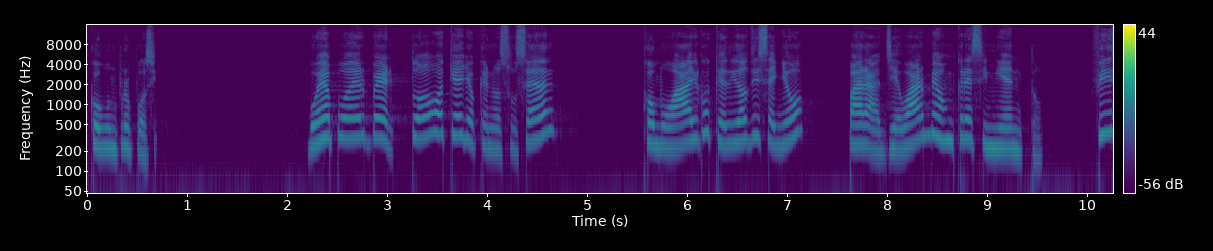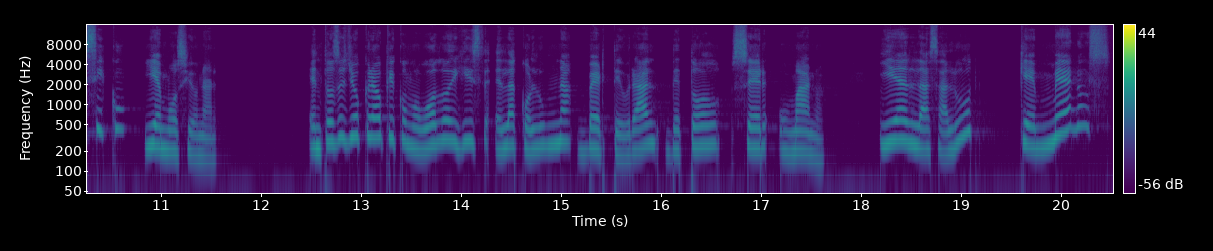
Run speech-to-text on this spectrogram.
con un propósito. Voy a poder ver todo aquello que nos sucede como algo que Dios diseñó para llevarme a un crecimiento físico y emocional. Entonces yo creo que como vos lo dijiste, es la columna vertebral de todo ser humano y es la salud que menos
